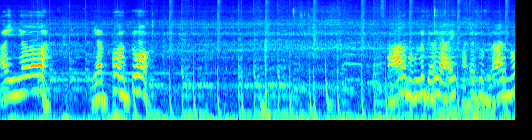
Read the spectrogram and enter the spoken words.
അയ്യോ എപ്പോ എത്തുവോ കാലം ഫുള്ള് ചെറിയായി മറ്റേ ഷൂസ് ഇടായിരുന്നു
